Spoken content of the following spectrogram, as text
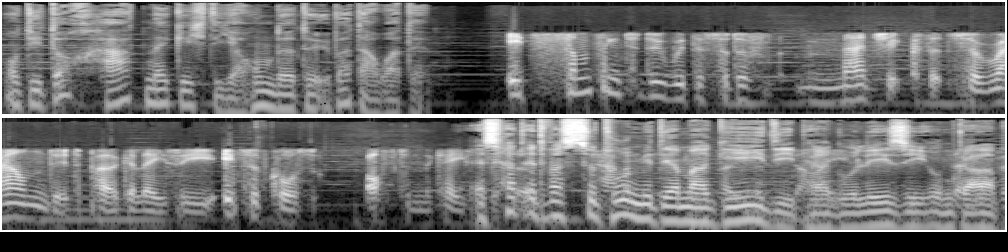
und die doch hartnäckig die Jahrhunderte überdauerte. It's something to do with the sort of magic that surrounded Pergolesi. It's of course es hat etwas zu tun mit der Magie, die Pergolesi umgab.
